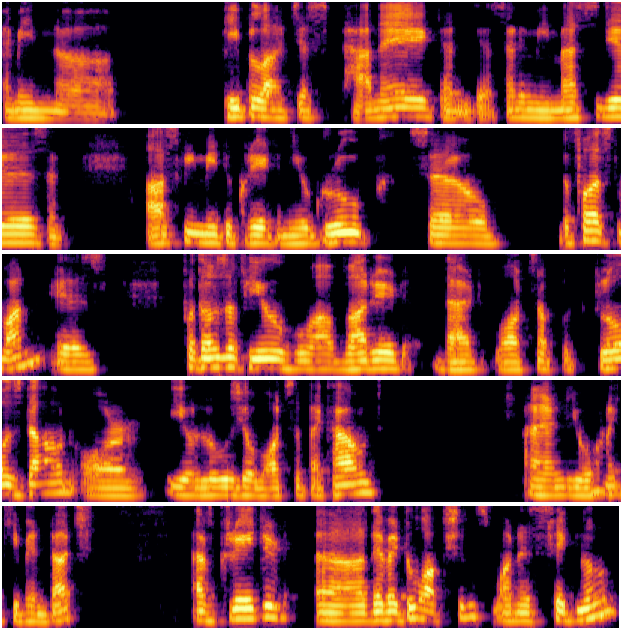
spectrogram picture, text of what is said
I mean, uh, people are just panicked and they're sending me messages and asking me to create a new group. So the first one is for those of you who are worried that WhatsApp would close down or you lose your WhatsApp account and you want to keep in touch. I've created, uh, there were two options. One is Signal,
